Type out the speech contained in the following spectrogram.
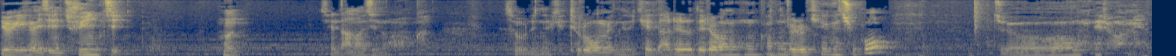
여기가 이제 주인집 문 이제 나눠지는 공간. 그래서 우리는 이렇게 들어오면 이렇게 아래로 내려가는 공간으로 이렇게 해가지고 쭉 내려오면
